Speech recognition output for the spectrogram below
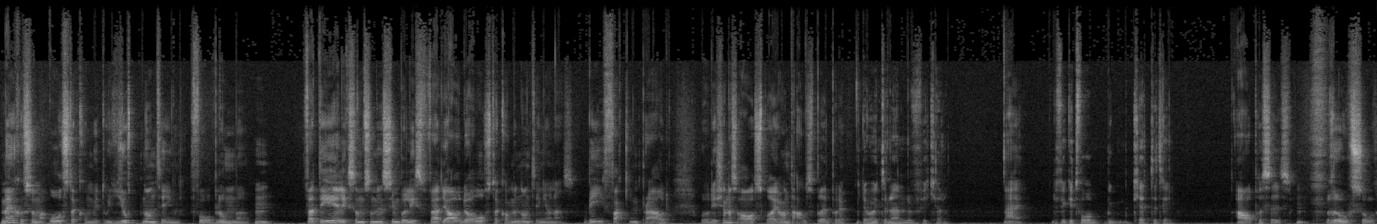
människor som har åstadkommit och gjort någonting får blommor. Mm. För att det är liksom som en symbolism för att ja, du har åstadkommit någonting Jonas. Be fucking proud. Och det kändes asbra. Jag var inte alls beredd på det. Det var inte den enda du fick heller. Nej. Du fick ju två buketter till. Ja, precis. Mm. Rosor.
